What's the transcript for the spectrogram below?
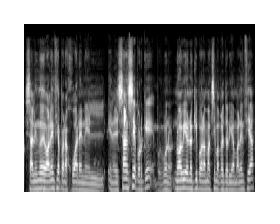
saliendo de Valencia para jugar en el, en el Sanse, porque, pues bueno, no había un equipo de la máxima categoría en Valencia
